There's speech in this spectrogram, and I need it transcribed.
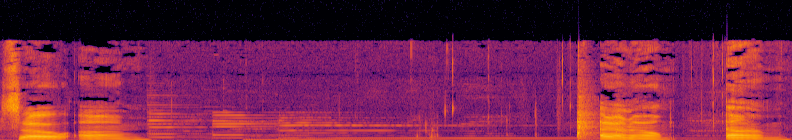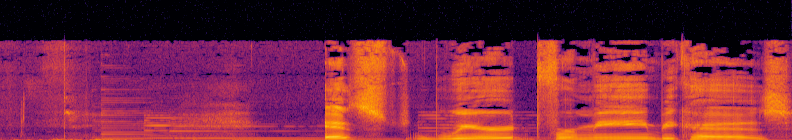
so um I don't know. Um, it's weird for me because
